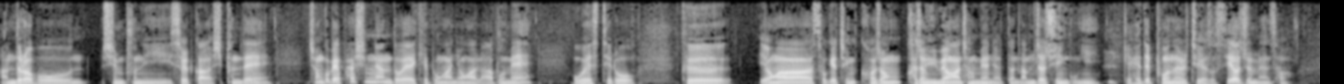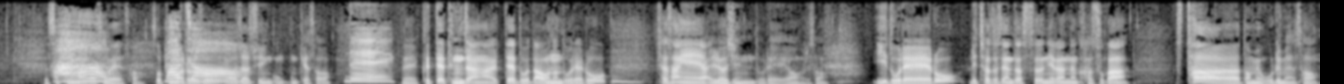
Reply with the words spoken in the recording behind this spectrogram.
안 들어보신 분이 있을까 싶은데 1980년도에 개봉한 영화 라붐의 OST로 그 영화 속의 정- 가장, 가장 유명한 장면이었던 남자 주인공이 이렇게 헤드폰을 뒤에서 씌워주면서 그 소피마르소에서 소피마르소 맞아. 여자 주인공 분께서 네. 네 그때 등장할 때 노- 나오는 노래로 음. 세상에 알려진 노래예요. 그래서 이 노래로 리처드 샌더슨이라는 가수가 스타덤에 오르면서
